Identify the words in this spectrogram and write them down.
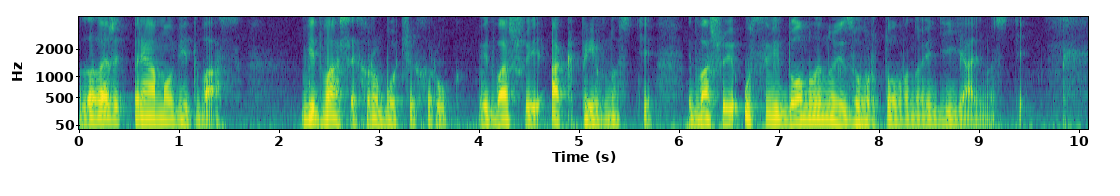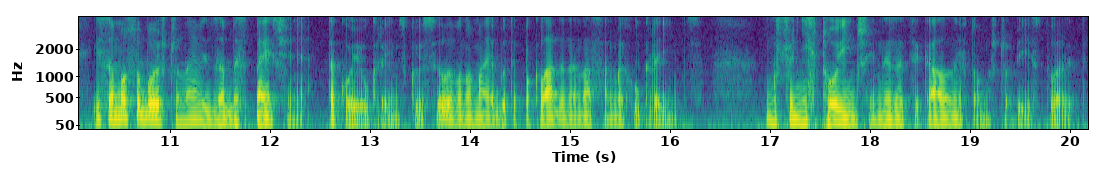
залежить прямо від вас, від ваших робочих рук від вашої активності, від вашої усвідомленої згуртованої діяльності. І само собою, що навіть забезпечення такої української сили воно має бути покладене на самих українців. Тому що ніхто інший не зацікавлений в тому, щоб її створити.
